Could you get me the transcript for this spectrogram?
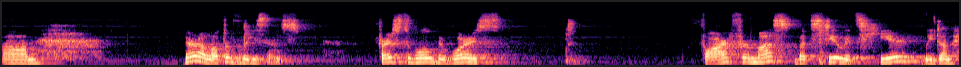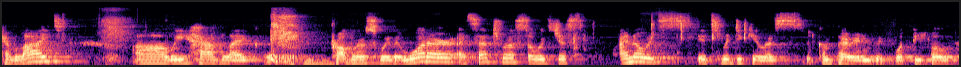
um, there are a lot of reasons. First of all, the war is far from us, but still it's here. We don't have light uh, we have like problems with the water, etc. So it's just I know it's it's ridiculous comparing with what people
